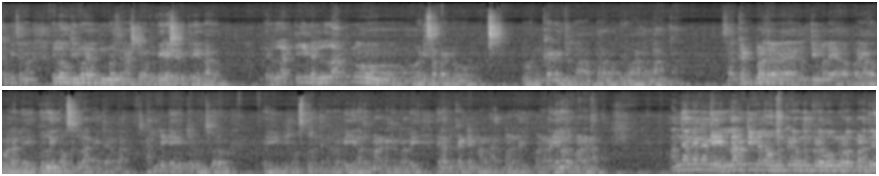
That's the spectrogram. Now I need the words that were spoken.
ಕಮ್ಮಿ ಜನ, ಎಲ್ಲ ಒಂದು ಇನ್ನೂರೈವತ್ತು, ಮುನ್ನೂರು ಜನ ಅಷ್ಟೇ ಒಂದು ವೀರೇಶನ್ ಇದ್ರಿ ಎಲ್ಲರೂ. ಎಲ್ಲ ಟೀಮ್ ಎಲ್ಲರಿಗೂ ಡಿಸಪಾಯಿಂಟು ನಾವು ಅನ್ಕೊಂಡಂಗಿಲ್ಲ, ಬರಲ್ಲ ಬಿಡು, ಆಗಲ್ಲ ಅಂತ. ಸರ್ ಕಟ್ ಮಾಡಿದ್ರೆ ನಮ್ಮ ಟೀಮಲ್ಲಿ ಯಾರೋ ಒಬ್ಬ, ಯಾವುದೋ ಮಾರಲ್ಲಿ ಗುರು ಇಲ್ಲಿ ಹೌಸ್ಫುಲ್ ಆಗೈತೆ ಅಂತ. ಅಲ್ಲಿ ಡೈರೆಕ್ಟರ್ ಒಂಚೂರು ಇಲ್ಲಿ ಹೌಸ್ಫುಲ್ ಅಂತ ಕಂಡ್ರಲ್ಲಿ ಏನಾದರೂ ಮಾಡೋಣ ಕಂಡ್ರಲ್ಲಿ ಏನಾದರೂ ಕಂಟೆಂಟ್ ಮಾಡೋಣ, ಅದು ಮಾಡೋಣ, ಇದು ಮಾಡೋಣ, ಏನಾದರೂ ಮಾಡೋಣ ಅಂತ. ಹಂಗಂಗೆ ಹಂಗೆ ಎಲ್ಲರೂ ಟೀಮ್ ಎಲ್ಲ ಒಂದೊಂದ್ ಕಡೆ ಒಂದೊಂದ್ ಕಡೆ ಹೋಗಿ ನೋಡೋದು ಮಾಡಿದ್ರೆ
